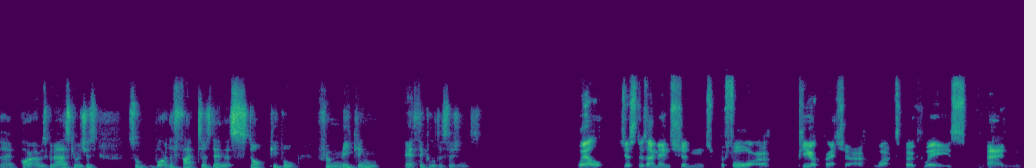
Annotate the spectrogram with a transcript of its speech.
uh, part I was going to ask you, which is, so what are the factors then that stop people from making ethical decisions? Well, just as I mentioned before, peer pressure works both ways, hmm. and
